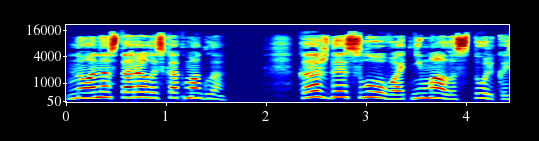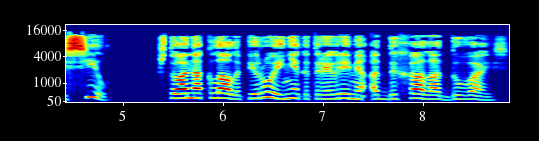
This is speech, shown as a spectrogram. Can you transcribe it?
но она старалась как могла. Каждое слово отнимало столько сил, что она клала перо и некоторое время отдыхала, отдуваясь.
